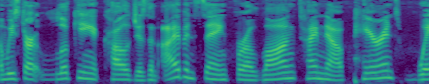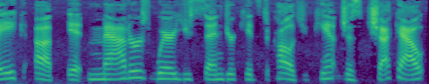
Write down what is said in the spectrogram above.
and we start looking at colleges. And I've been saying for a long time now, parents wake up. It matters where you send your kids to college. You can't just check out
